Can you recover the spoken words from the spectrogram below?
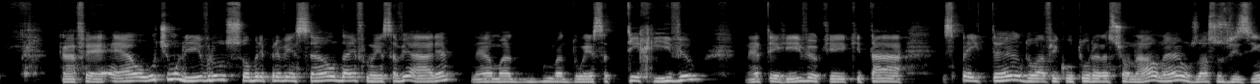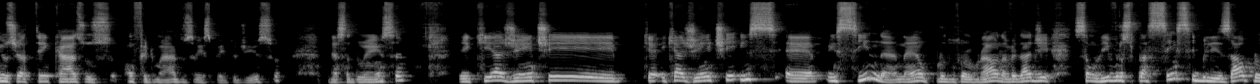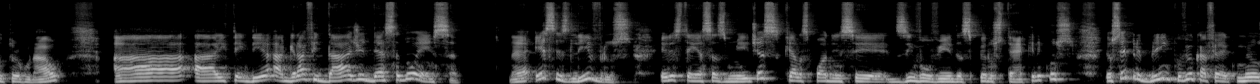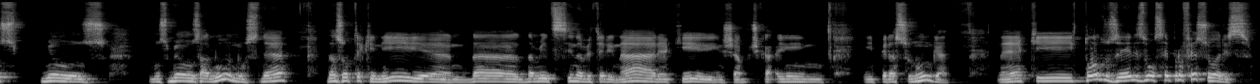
Café, é o último livro sobre prevenção da influenza aviária, né, uma, uma doença terrível, né, terrível que está espreitando a avicultura nacional. Né, os nossos vizinhos já têm casos confirmados a respeito disso, dessa doença, e que a gente que, que a gente é, ensina né, o produtor rural, na verdade, são livros para sensibilizar o produtor rural a, a entender a gravidade dessa doença. Né? Esses livros, eles têm essas mídias que elas podem ser desenvolvidas pelos técnicos. Eu sempre brinco, viu, Café, com meus, meus os meus alunos, né, da zootecnia, da, da medicina veterinária aqui em, Jabutica, em, em Pirassununga, né, que todos eles vão ser professores,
